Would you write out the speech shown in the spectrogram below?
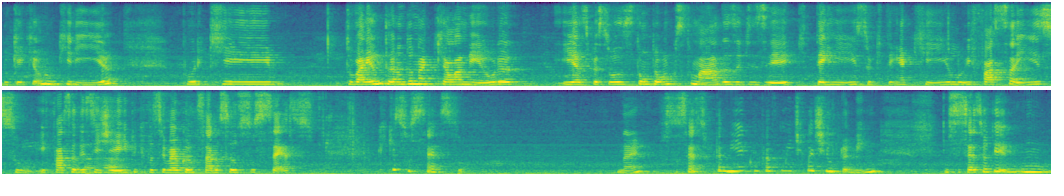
do que, que eu não queria, porque tu vai entrando naquela neura e as pessoas estão tão acostumadas a dizer que tem isso, que tem aquilo, e faça isso, e faça desse Aham. jeito que você vai alcançar o seu sucesso. O que, é sucesso? Né? Sucesso pra mim é completamente relativo. Pra mim, o sucesso é eu ter um-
